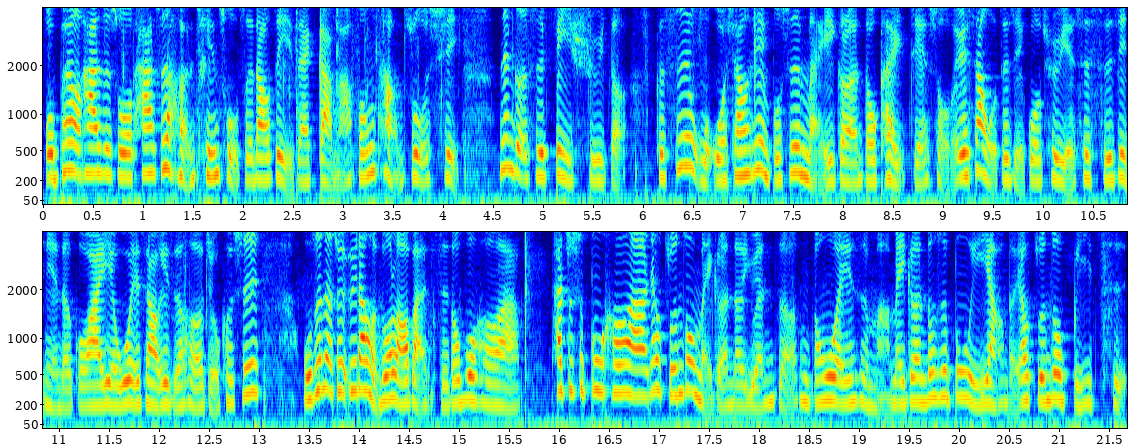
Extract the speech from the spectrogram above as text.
我朋友他是说他是很清楚知道自己在干嘛，逢场作戏那个是必须的。可是我我相信不是每一个人都可以接受的，因为像我自己过去也是十几年的国外业，我也是要一直喝酒。可是我真的就遇到很多老板死都不喝啊，他就是不喝啊，要尊重每个人的原则，你懂我意思吗？每个人都是不一样的，要尊重彼此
